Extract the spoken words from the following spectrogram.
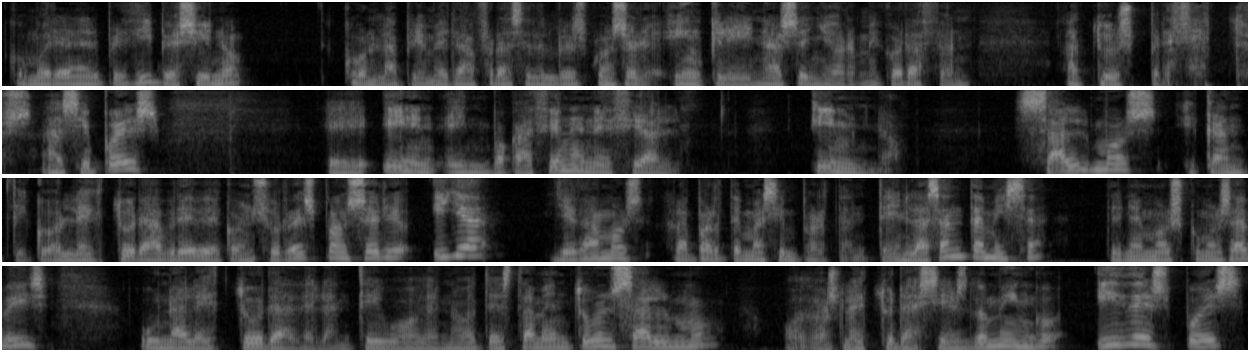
como era en el principio, sino con la primera frase del responsorio. Inclina, Señor, mi corazón a tus preceptos. Así pues, eh, invocación inicial, himno, salmos y cántico, lectura breve con su responsorio y ya llegamos a la parte más importante. En la Santa Misa tenemos, como sabéis, una lectura del Antiguo o del Nuevo Testamento, un salmo o dos lecturas si es domingo y después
